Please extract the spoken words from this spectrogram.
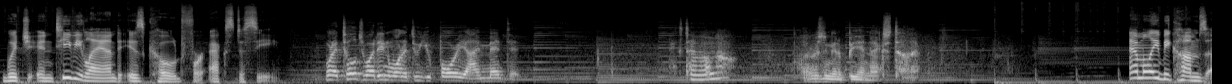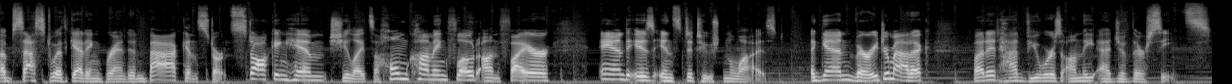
which in TV land is code for ecstasy. When I told you I didn't want to do euphoria, I meant it. Next time I'll know. Well, there isn't going to be a next time. Emily becomes obsessed with getting Brandon back and starts stalking him. She lights a homecoming float on fire and is institutionalized. Again, very dramatic, but it had viewers on the edge of their seats.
